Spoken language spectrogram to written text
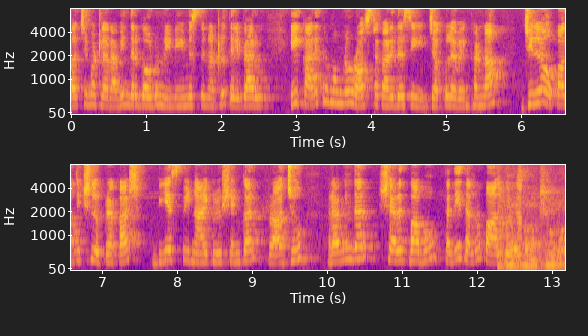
పచ్చిమట్ల రవీందర్ గౌడ్ను నియమిస్తున్నట్లు తెలిపారు. ఈ కార్యక్రమంలో రాష్ట్ర కార్యదర్శి జక్కుల వెంకన్న జిల్లా ఉపాధ్యక్షులు ప్రకాష్ బీఎస్పీ నాయకులు శంకర్ రాజు రవీందర్ శరత్ బాబు తదితరులు పాల్గొన్నారు. సమక్షంలో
